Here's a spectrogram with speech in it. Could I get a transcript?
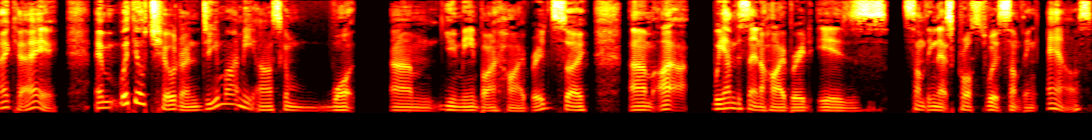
Okay, and with your children, do you mind me asking what um, you mean by hybrid? So, um, I we understand a hybrid is something that's crossed with something else,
